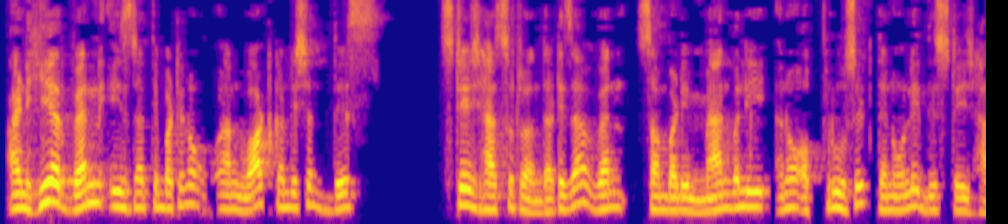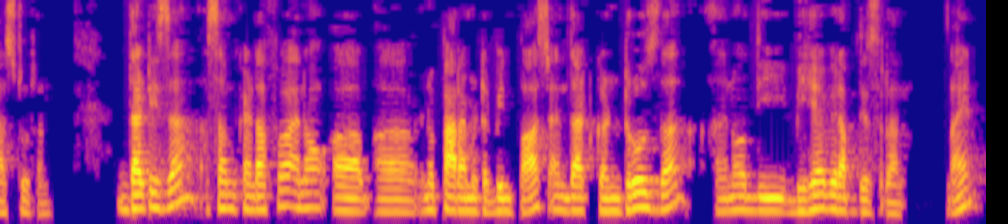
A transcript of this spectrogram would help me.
And here when is nothing but you know on what condition this stage has to run? That is a when somebody manually you know approves it then only this stage has to run. That is a some kind of a you know uh, uh, you know parameter being passed and that controls the you know the behavior of this run right?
